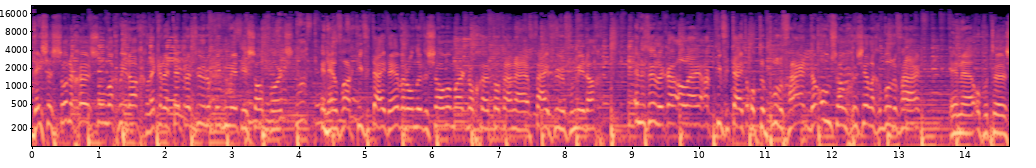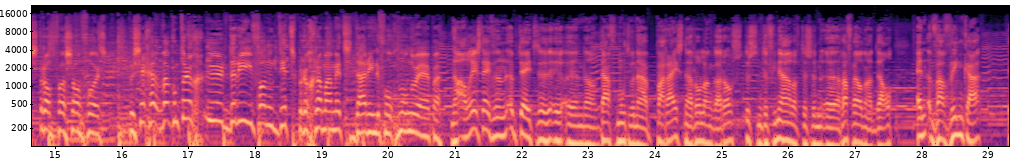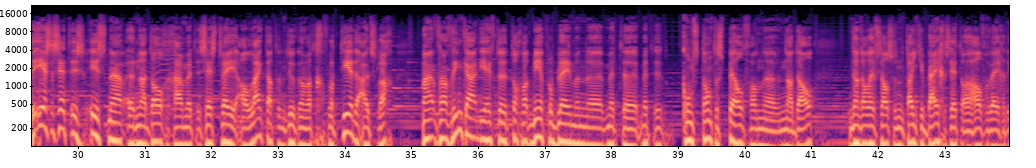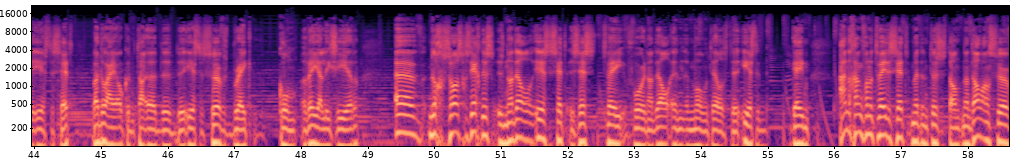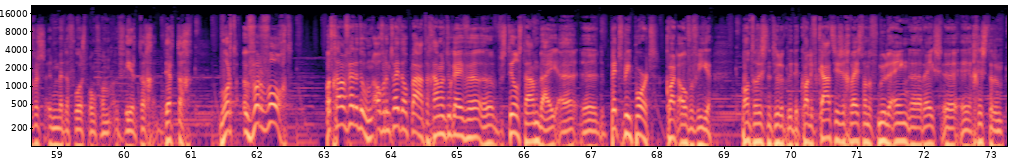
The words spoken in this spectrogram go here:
Deze zonnige zondagmiddag. Lekkere temperatuur op dit moment in Zandvoort. En heel veel activiteiten, hè, waaronder de zomermarkt nog eh, tot aan eh 5 uur vanmiddag. En natuurlijk eh, allerlei activiteiten op de boulevard. De o zo gezellige boulevard. En eh, op het eh, strand van Zandvoort. We zeggen welkom terug, uur 3 van dit programma... met daarin de volgende onderwerpen. Nou, allereerst even een update. eh, eh, daarvoor moeten we naar Parijs, naar Roland Garros. Tussen de finale tussen eh, Rafael Nadal en Wawrinka. De eerste set is, is naar Nadal gegaan met 6-2. Al lijkt dat natuurlijk een wat geflatteerde uitslag. Maar Wawrinka die heeft toch wat meer problemen met, met het constante spel van Nadal. Nadal heeft zelfs een tandje bijgezet al halverwege de eerste set. Waardoor hij ook een eh, de, de eerste service break kon realiseren. Eh, nog zoals gezegd dus, Nadal eerste set 6-2 voor Nadal. En momenteel is de eerste game aan de gang van de tweede set... met een tussenstand Nadal aan service en met een voorsprong van 40-30 wordt vervolgd. Wat gaan we verder doen? Over een tweetal platen gaan we natuurlijk even eh, stilstaan bij de Pit Report, kwart over vier. Want er is natuurlijk weer de kwalificatie is geweest van de Formule 1 eh, race eh, eh, gisteren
